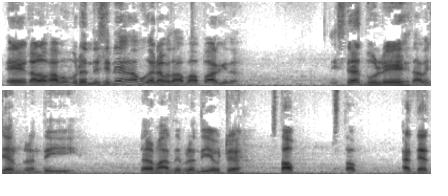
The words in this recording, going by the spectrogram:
eh kalau kamu berhenti sini ya kamu nggak dapat apa-apa gitu. Istirahat boleh tapi jangan berhenti. Dalam arti berhenti ya udah stop stop at that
